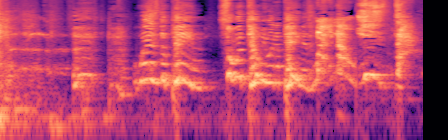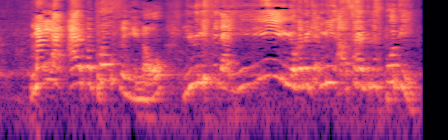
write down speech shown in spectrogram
Where's the pain? Someone tell me where the pain is right now. Is that? Man, like ibuprofen, you know? You really think that you, you're gonna get me outside of this body?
